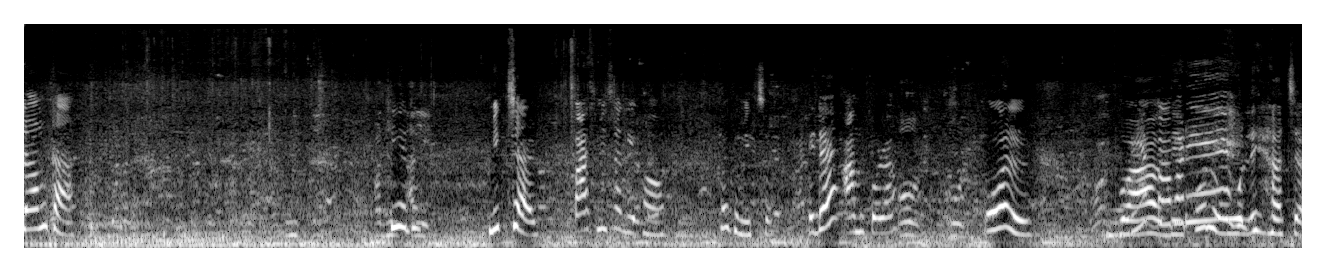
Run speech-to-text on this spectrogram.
লঙ্কা। কি এটা? মিক্সচার পাঁচ মিশালি। হ্যাঁ। এটা? আম করা। ওল। ওয়াও দেখুন ওলে আচ্ছা।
